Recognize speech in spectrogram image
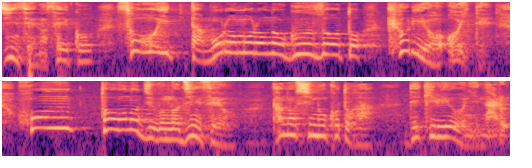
人生の成功そういったもろもろの偶像と距離を置いて本当の自分の人生を楽しむことができるようになる。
